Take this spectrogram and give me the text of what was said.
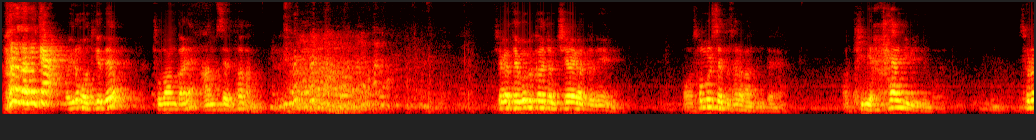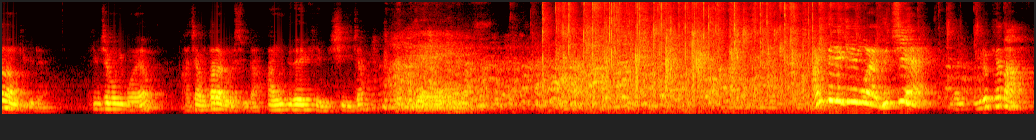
하나 남을까? 뭐 이러면 어떻게 돼요? 조만간에 암센터 갑니다. 제가 대구백화점 지하에 갔더니 어, 선물 세트 사러 갔는데 어, 김이 하얀 김이 있는 거예요. 새로 나온 김이래요. 김 제목이 뭐예요? 같이 한번 따라 해보겠습니다. 앙드레 김 시작. 앙드레 김이 뭐야? 유치해. 이렇게 막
